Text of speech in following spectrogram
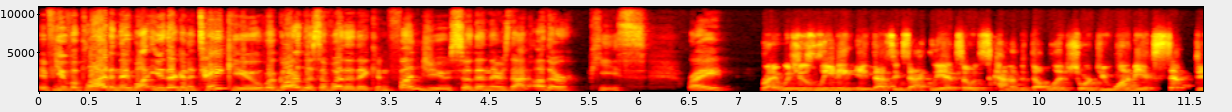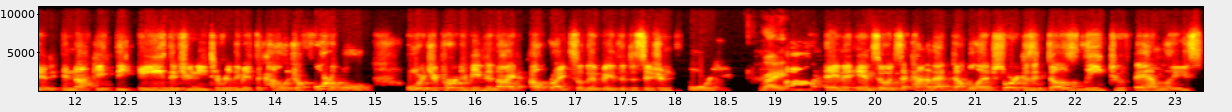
if you've applied and they want you, they're going to take you regardless of whether they can fund you. So then there's that other piece, right? Right, which is leading, that's exactly it. So it's kind of the double edged sword. Do you want to be accepted and not get the aid that you need to really make the college affordable? Or do you prefer to be denied outright so they've made the decision for you? Right. Uh, and, and so it's kind of that double edged sword because it does lead to families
